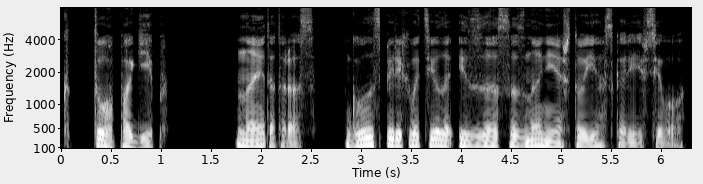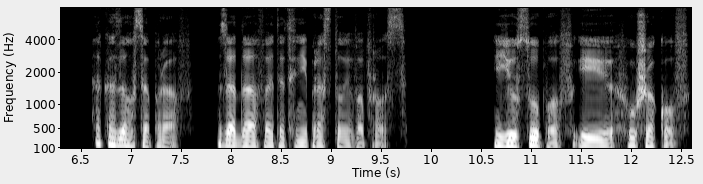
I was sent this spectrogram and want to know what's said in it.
Кто погиб? На этот раз голос перехватило из-за осознания, что я, скорее всего, оказался прав, задав этот непростой вопрос. Юсупов и Ушаков.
